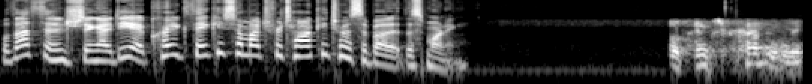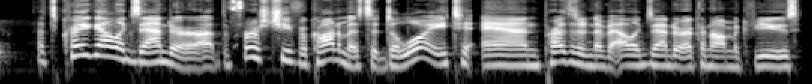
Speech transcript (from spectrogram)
Well, that's an interesting idea. Craig, thank you so much for talking to us about it this morning. Well, thanks for having me. That's Craig Alexander, uh, the first chief economist at Deloitte and president of Alexander Economic Views,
